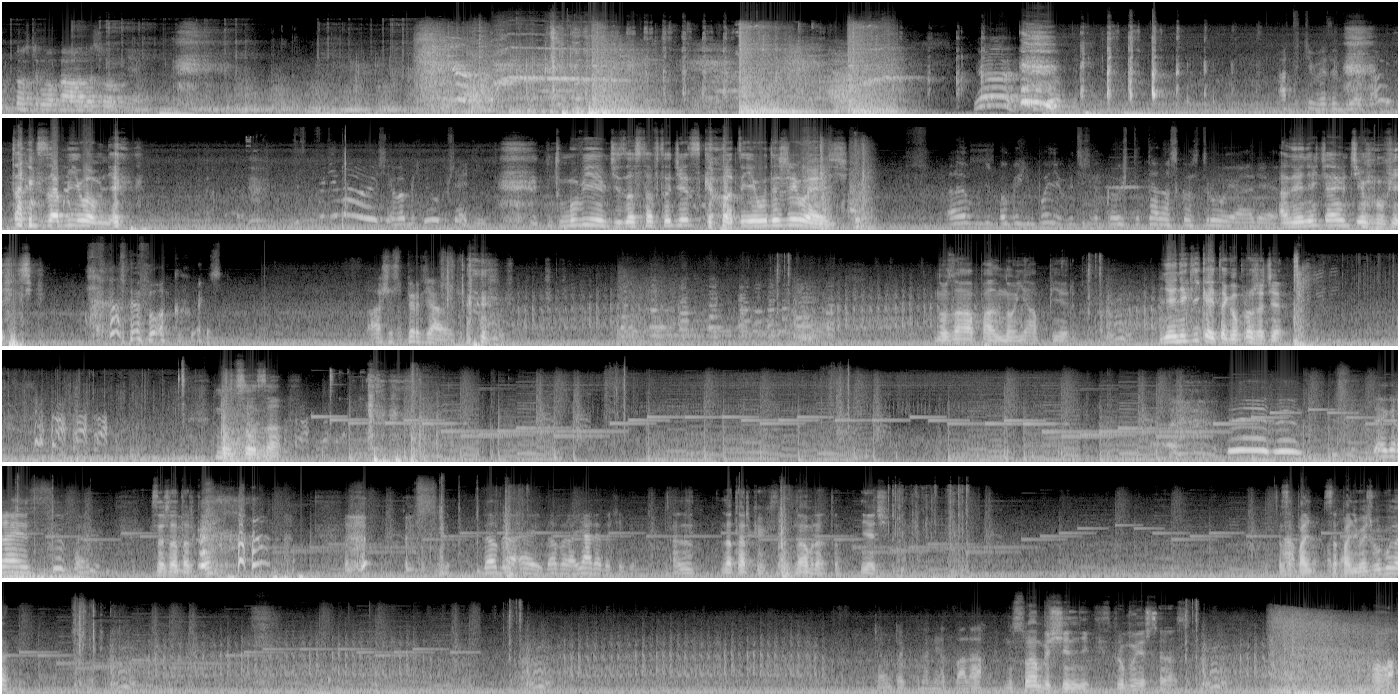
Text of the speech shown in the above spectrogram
skonstruowała dosłownie. Nie! A ty ciebie zabiłem tam? tak zabiło mnie. Spodziewały się, mogłeś mnie uprzedzić. Tu mówiłem ci, zostaw to dziecko, a ty je uderzyłeś. Ale nie mogłeś mi powiedzieć, że coś na kogoś tytana skonstruuje, a nie. Ale ja nie chciałem ci mówić. Ale mogłeś. A się spierdziałeś. No zapal, no ja pier... Nie, nie klikaj tego, proszę cię. No co za... Ta gra jest super. Chcesz latarkę? Dobra, ej, dobra, jadę do ciebie. Ale latarkę chcę. Dobra, to jedź. A A, zapal... bo- zapaliłeś w ogóle? Czemu tak na nie odpala? No słaby silnik, spróbuj jeszcze raz. O, O.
